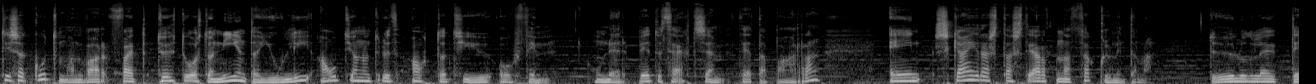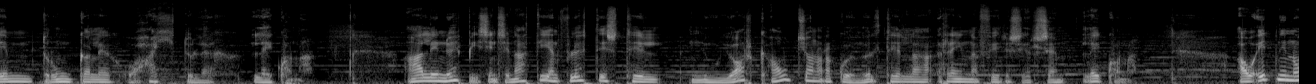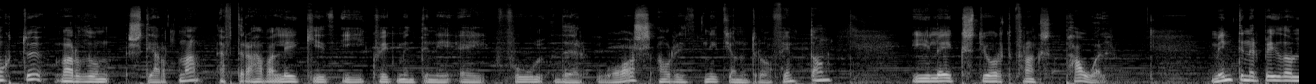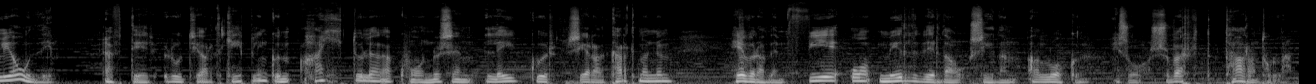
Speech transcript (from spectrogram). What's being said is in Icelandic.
Theodisa Gutmann var fætt 29. júli 1885. Hún er betur þekkt sem þetta bara ein skærasta stjarnar þöglumyndana. Dölúðleg, dimm, drungaleg og hættuleg leikona. Alin upp í Cincinnati en fluttist til New York átjónara gömul til að reyna fyrir sér sem leikona. Á einni nóttu varð hún stjarnar eftir að hafa leikið í kvikmyndinni A Fool There Was árið 1915 í leikstjórn Franks Powell. Myndin er byggð á ljóði eftir Rudyard Kipling um hættulega konu sem leikur sér að kartmönnum hefur af þeim fjö og myrðir þá síðan að lokum eins og svört tarantúla.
